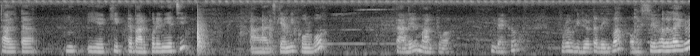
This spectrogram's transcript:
তালটা ইয়ে ক্ষীরটা বার করে নিয়েছি। আর আজকে আমি করব তালের মালপোয়া। দেখো, পুরো ভিডিওটা দেখবা, অবশ্যই ভালো লাগবে।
